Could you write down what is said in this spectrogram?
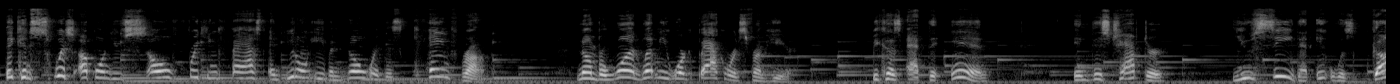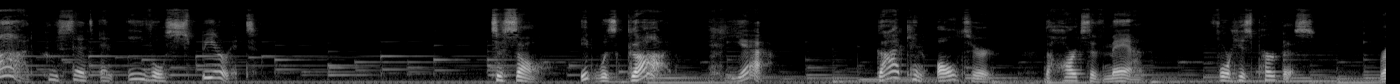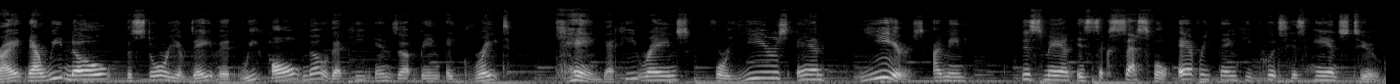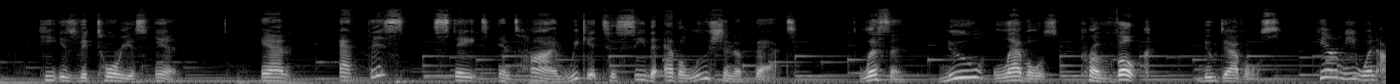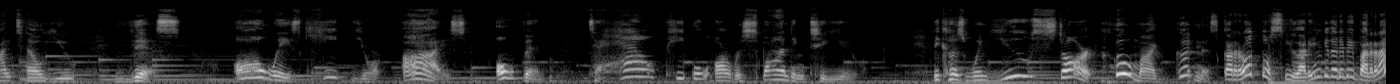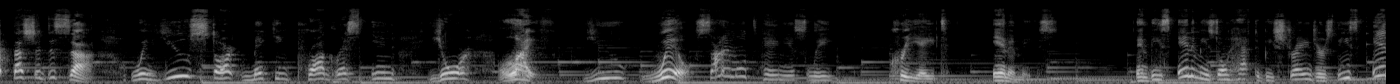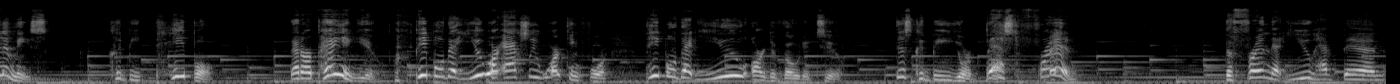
They can switch up on you so freaking fast, and you don't even know where this came from. Number one, let me work backwards from here. Because at the end, in this chapter, you see that it was God who sent an evil spirit to Saul. It was God. yeah. God can alter the hearts of man for his purpose, right? Now we know the story of David. We all know that he ends up being a great king, that he reigns for years and years. I mean, this man is successful. Everything he puts his hands to, he is victorious in. And at this state in time, we get to see the evolution of that. Listen, new levels provoke new devils. Hear me when I tell you this. Always keep your eyes open to how people are responding to you. Because when you start, oh my goodness, when you start making progress in your life, you will simultaneously create enemies. And these enemies don't have to be strangers, these enemies could be people that are paying you, people that you are actually working for, people that you are devoted to. This could be your best friend the friend that you have been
